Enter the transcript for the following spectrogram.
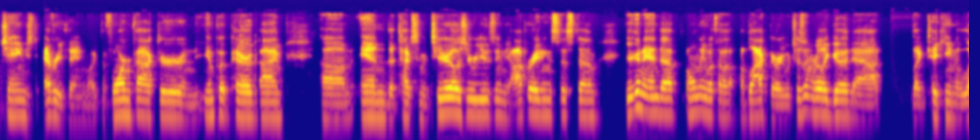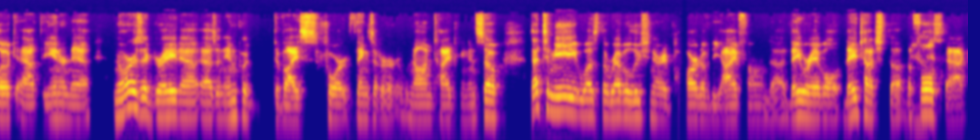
changed everything like the form factor and the input paradigm um, and the types of materials you were using, the operating system, you're going to end up only with a, a BlackBerry, which isn't really good at like taking a look at the internet, nor is it great at, as an input device for things that are non-typing. And so that to me was the revolutionary part of the iphone uh, they were able they touched the, the full stack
